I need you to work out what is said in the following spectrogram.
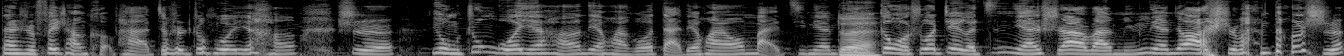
但是非常可怕，就是中国银行是用中国银行的电话给我打电话，让我买纪念币，跟我说这个今年十二万，明年就二十万。当时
